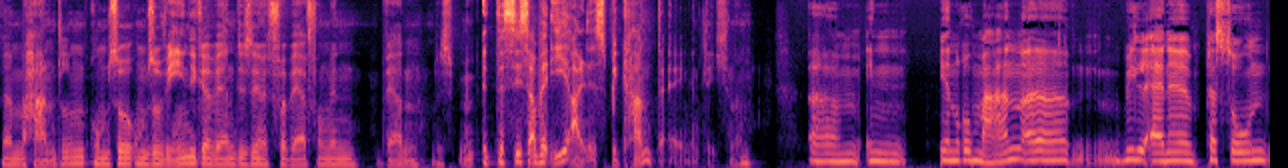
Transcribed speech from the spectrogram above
ähm, handeln, umso, umso weniger werden diese Verwerfungen werden. Das, ist aber eh alles bekannt eigentlich. Ne? Ähm, in ihren Roman äh, will eine Person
